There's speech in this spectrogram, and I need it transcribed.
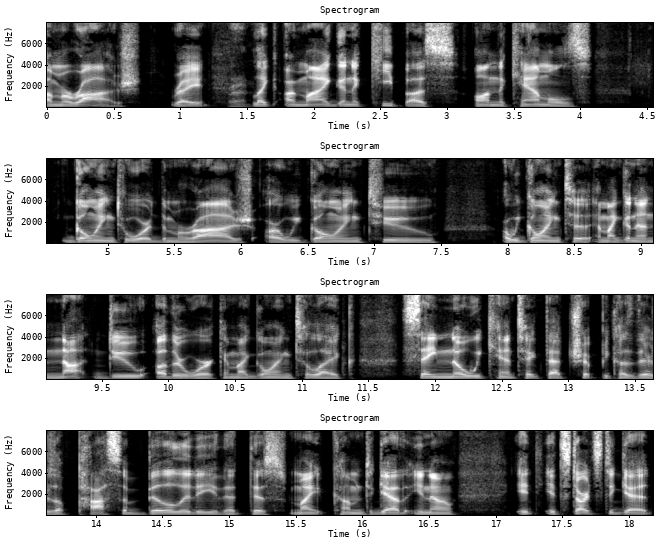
a mirage? Right? Right. Like, am I going to keep us on the camels going toward the mirage? Are we going to? Are we going to? Am I going to not do other work? Am I going to like say no? We can't take that trip because there's a possibility that this might come together. You know, it it starts to get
